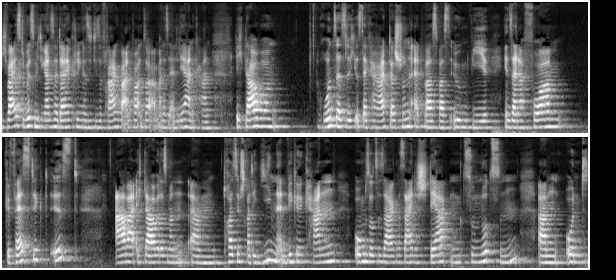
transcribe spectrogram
ich weiß, du willst mich die ganze Zeit dahin kriegen, dass ich diese Frage beantworten soll, ob man das erlernen kann. Ich glaube, grundsätzlich ist der Charakter schon etwas, was irgendwie in seiner Form gefestigt ist. Aber ich glaube, dass man ähm, trotzdem Strategien entwickeln kann, um sozusagen seine Stärken zu nutzen ähm, und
